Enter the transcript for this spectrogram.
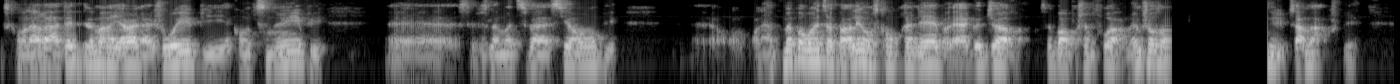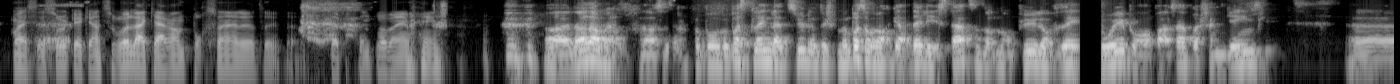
Parce qu'on avait la tête tellement ailleurs à jouer, puis à continuer, puis c'est juste la motivation, puis on n'a même pas besoin de se parler, on se comprenait. Ah, good job, c'est bon, prochaine fois. Même chose, ça marche. Oui, c'est sûr que quand tu roules à 40 là, ça ne pas bien. non, non, mais non, c'est ça. Il ne faut, pas se plaindre là-dessus. Je ne sais même pas si on regardait les stats non plus. on faisait jouer, puis on pensait à la prochaine game. Puis, euh,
